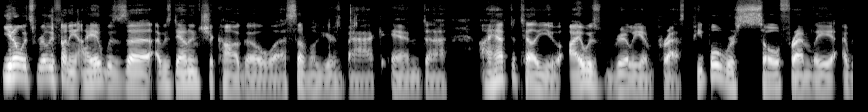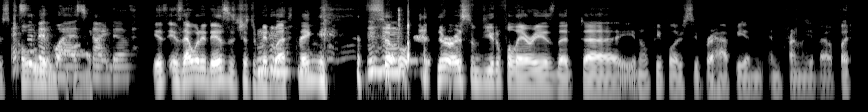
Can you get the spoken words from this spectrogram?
You know, it's really funny. I was uh, I was down in Chicago uh, several years back, and uh, I have to tell you, I was really impressed. People were so friendly. I was it's totally the Midwest, kind of. Is, is that what it is? It's just a Midwest thing. so mm-hmm. there are some beautiful areas that uh, you know people are super happy and, and friendly about. But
